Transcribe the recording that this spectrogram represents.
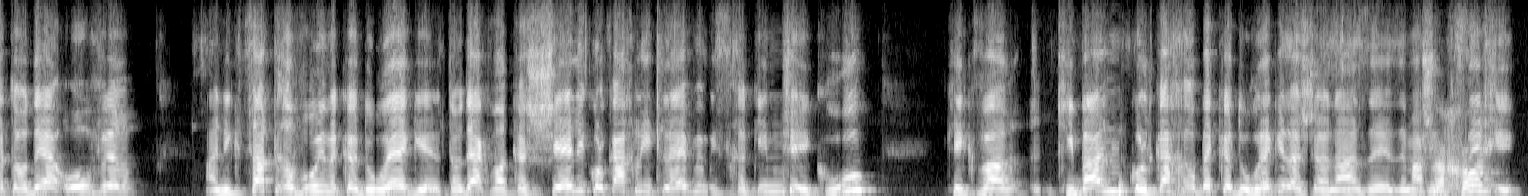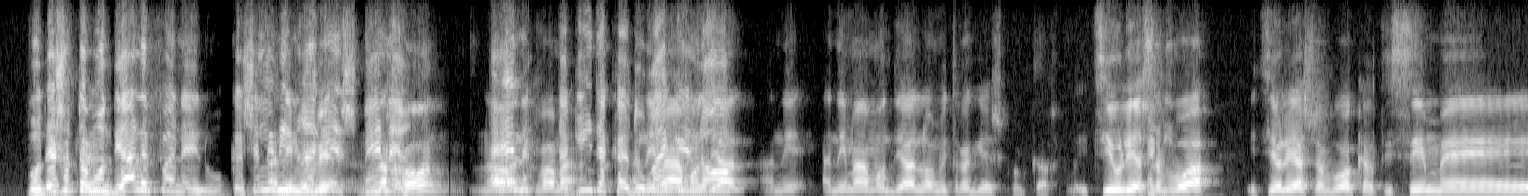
אתה יודע, over, אני קצת רווי מכדורגל, אתה יודע, כבר קשה לי כל כך להתלהב ממשחקים שיקרו, כי כבר קיבלנו כל כך הרבה כדורגל השנה, זה, זה משהו נכון. פסיכי. ועוד יש את כן. המונדיאל לפנינו, קשה לי להתרגש, מלר. נכון, לא, אין, אני כבר... תגיד, הכדורגל לא... אני, אני מהמונדיאל לא מתרגש כל כך. הציעו לי השבוע, הציעו לי השבוע כרטיסים... אה,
